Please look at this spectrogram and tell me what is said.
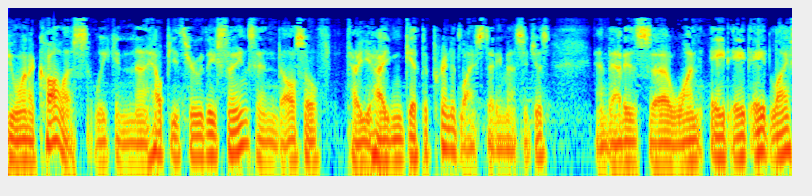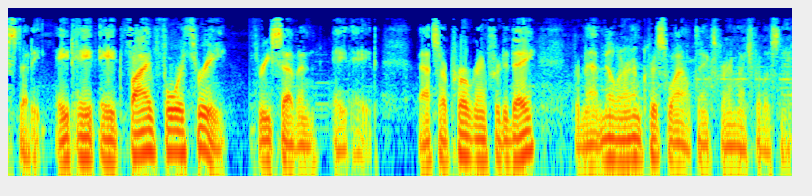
you want to call us, we can uh, help you through these things and also tell you how you can get the printed life study messages. And that is uh, 1-888 Study, 888-543-3788. That's our program for today. From Matt Miller, I'm Chris Wild. Thanks very much for listening.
